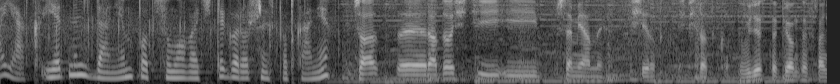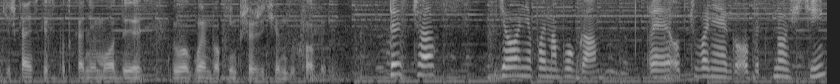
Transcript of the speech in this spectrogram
A jak jednym zdaniem podsumować tegoroczne spotkanie? Czas e, radości i przemiany w środku. W środku. 25. franciszkańskie spotkanie młodych było głębokim przeżyciem duchowym. To jest czas działania Pana Boga, e, odczuwania Jego obecności.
